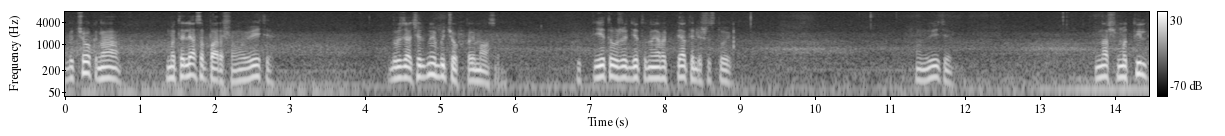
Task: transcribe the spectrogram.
Бычок на мотыля с опарышем, вы видите? Друзья, очередной бычок поймался. И это уже где-то, наверное, пятый или шестой. Вон, видите? Наш мотыль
